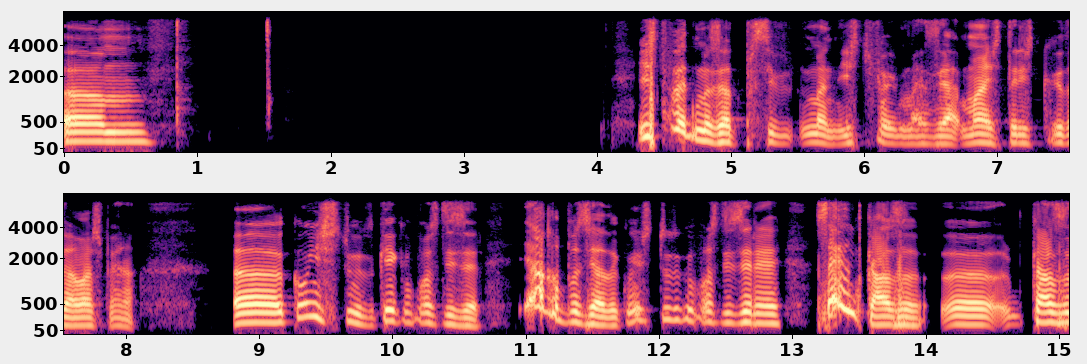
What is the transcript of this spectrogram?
Um, isto foi demasiado depressivo. Mano, isto foi mais, mais triste do que eu estava à espera. Uh, com isto tudo, o que é que eu posso dizer? E ah, rapaziada, com isto tudo o que eu posso dizer é saiam de casa, uh, casa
